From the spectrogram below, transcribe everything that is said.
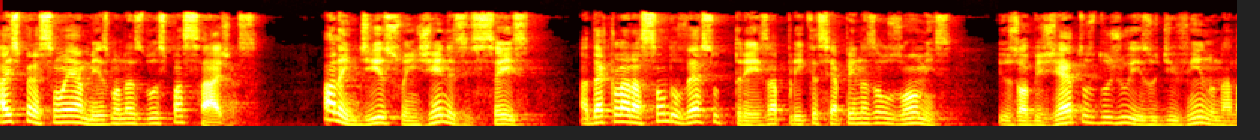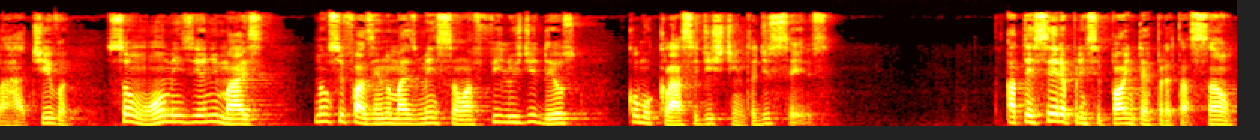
A expressão é a mesma nas duas passagens. Além disso, em Gênesis 6, a declaração do verso 3 aplica-se apenas aos homens, e os objetos do juízo divino na narrativa são homens e animais, não se fazendo mais menção a filhos de Deus como classe distinta de seres. A terceira principal interpretação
